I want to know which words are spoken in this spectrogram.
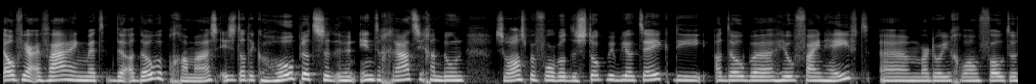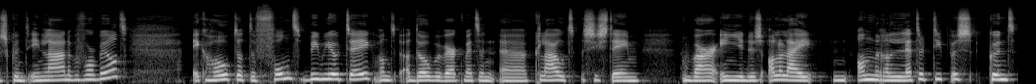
elf jaar ervaring met de Adobe-programma's, is dat ik hoop dat ze hun integratie gaan doen, zoals bijvoorbeeld de stokbibliotheek, die Adobe heel fijn heeft, um, waardoor je gewoon foto's kunt inladen, bijvoorbeeld. Ik hoop dat de fontbibliotheek, want Adobe werkt met een uh, cloud systeem waarin je dus allerlei andere lettertypes kunt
